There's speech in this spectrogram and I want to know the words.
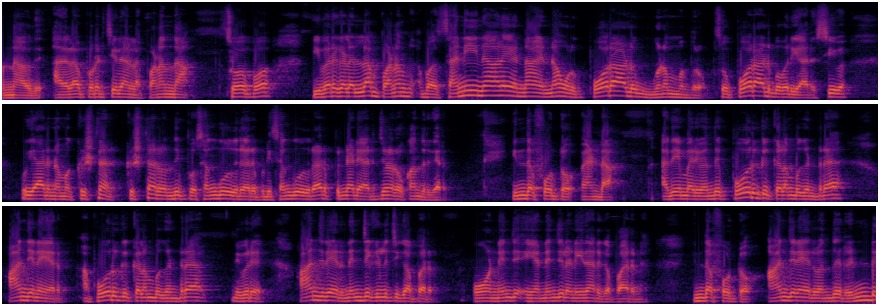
ஒன்றாவது அதெல்லாம் புரட்சியெலாம் இல்லை பணம் தான் ஸோ இப்போது இவர்களெல்லாம் பணம் அப்போ சனினாலே என்ன என்ன உங்களுக்கு போராடும் குணம் வந்துடும் ஸோ போராடுபவர் யார்? சிவ யார்? நம்ம கிருஷ்ணர். கிருஷ்ணர் வந்து இப்போ சங்கூதுறார். இப்படி சங்கூதுறார். பின்னாடி அர்ஜுனர் உட்காந்துருக்கார் இந்த ஃபோட்டோ வேண்டாம் அதே மாதிரி வந்து போருக்கு கிளம்புகின்ற ஆஞ்சநேயர். போருக்கு கிளம்புகின்ற இவர். ஆஞ்சநேயர் நெஞ்சு கிழிச்சு காப்பார். உன் நெஞ்சு என் நெஞ்சில் நீ தான் இருக்க பாருன்னு. இந்த ஃபோட்டோ ஆஞ்சநேயர் வந்து ரெண்டு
